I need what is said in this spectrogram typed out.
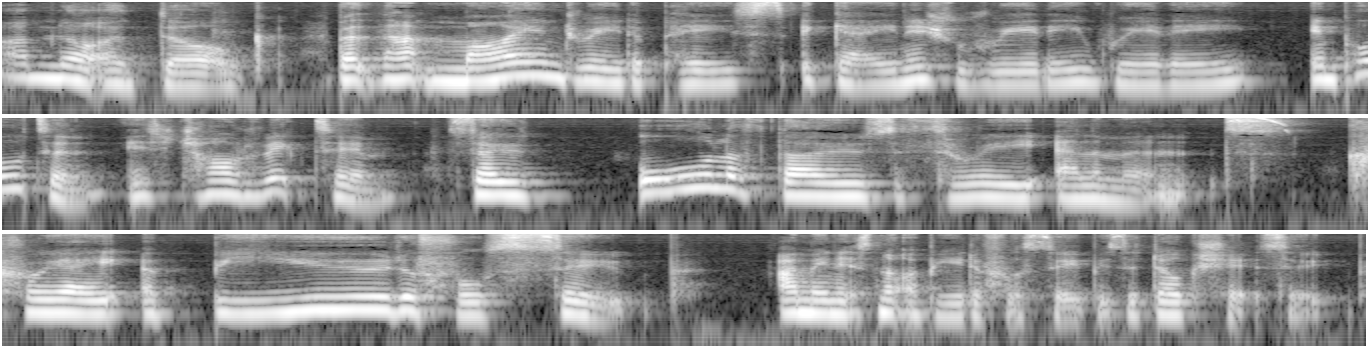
I'm not a dog. But that mind reader piece, again, is really, really important. It's child victim. So, all of those three elements create a beautiful soup. I mean, it's not a beautiful soup, it's a dog shit soup.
